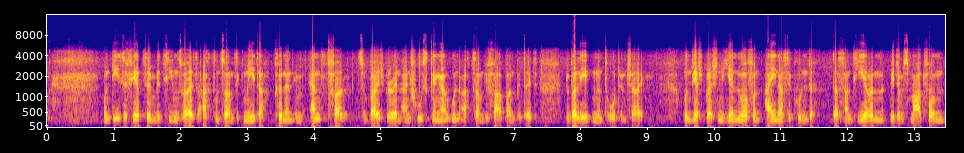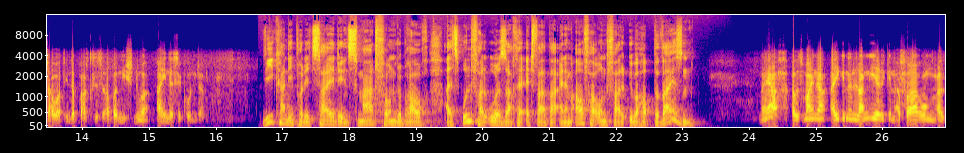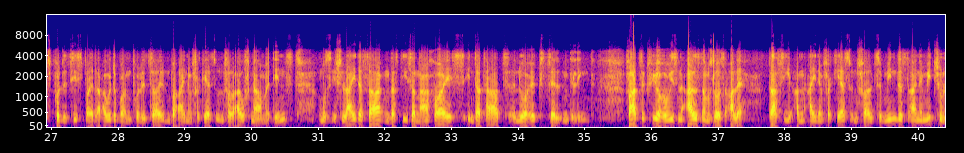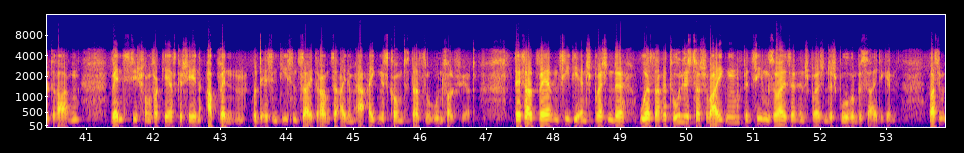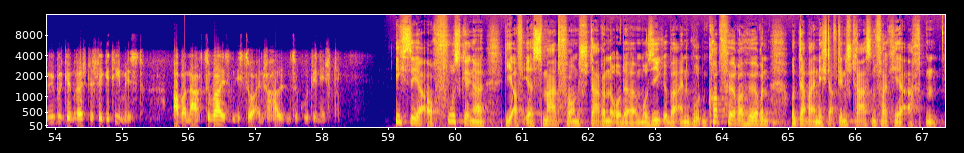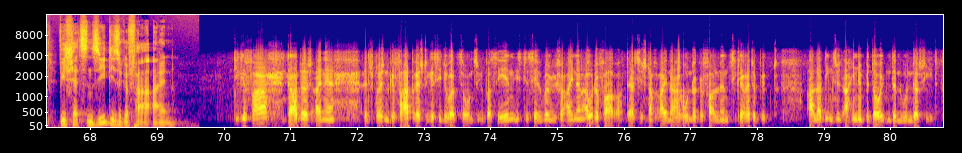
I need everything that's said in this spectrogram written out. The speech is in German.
Und diese 14 bzw. 28 Meter können im Ernstfall, zum Beispiel wenn ein Fußgänger unachtsam die Fahrbahn betritt, über Leben und Tod entscheiden. Und wir sprechen hier nur von einer Sekunde. Das Hantieren mit dem Smartphone dauert in der Praxis aber nicht nur eine Sekunde. Wie kann die Polizei den Smartphone-Gebrauch als Unfallursache etwa bei einem Auffahrunfall überhaupt beweisen? Naja, aus meiner eigenen langjährigen Erfahrung als Polizist bei der Autobahnpolizei und bei einem Verkehrsunfallaufnahmedienst muss ich leider sagen, dass dieser Nachweis in der Tat nur höchst selten gelingt. Fahrzeugführer wissen ausnahmslos alle, dass sie an einem Verkehrsunfall zumindest eine Mitschuld tragen, wenn sie sich vom Verkehrsgeschehen abwenden und es in diesem Zeitraum zu einem Ereignis kommt, das zum Unfall führt. Deshalb werden sie die entsprechende Ursache tunlichst verschweigen bzw. entsprechende Spuren beseitigen was im Übrigen rechtlich legitim ist. Aber nachzuweisen ist so ein Verhalten so gut wie nicht. Ich sehe auch Fußgänger, die auf ihr Smartphone starren oder Musik über einen guten Kopfhörer hören und dabei nicht auf den Straßenverkehr achten. Wie schätzen Sie diese Gefahr ein? Die Gefahr, dadurch eine entsprechend gefahrträchtige Situation zu übersehen, ist dieselbe wie für einen Autofahrer, der sich nach einer heruntergefallenen Zigarette bückt. Allerdings mit einem bedeutenden Unterschied.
